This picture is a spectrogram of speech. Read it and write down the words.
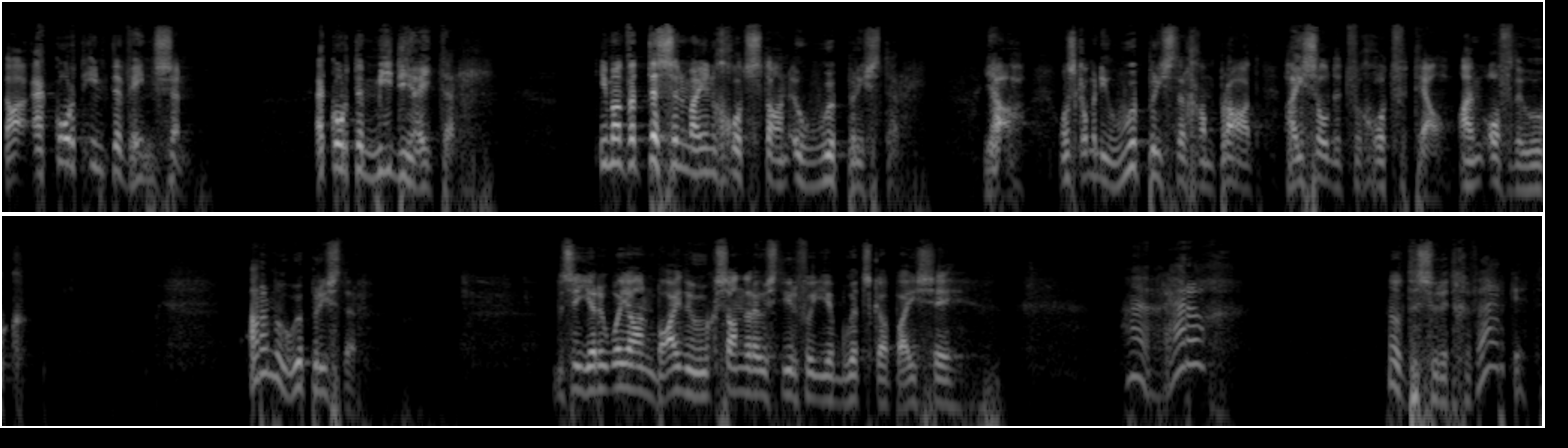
Daar ek kort intervention. Ek kort 'n mediator. Iemand wat tussen my en God staan, 'n hoëpriester. Ja, ons kan met die hoëpriester gaan praat. Hy sal dit vir God vertel. I'm off the hook. Arme hoëpriester. Dis die Here oya aan baie die hoek Sandrou stuur vir u 'n boodskap. Hy sê: "Ha, regtig? Nou, dis hoe dit gewerk het.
